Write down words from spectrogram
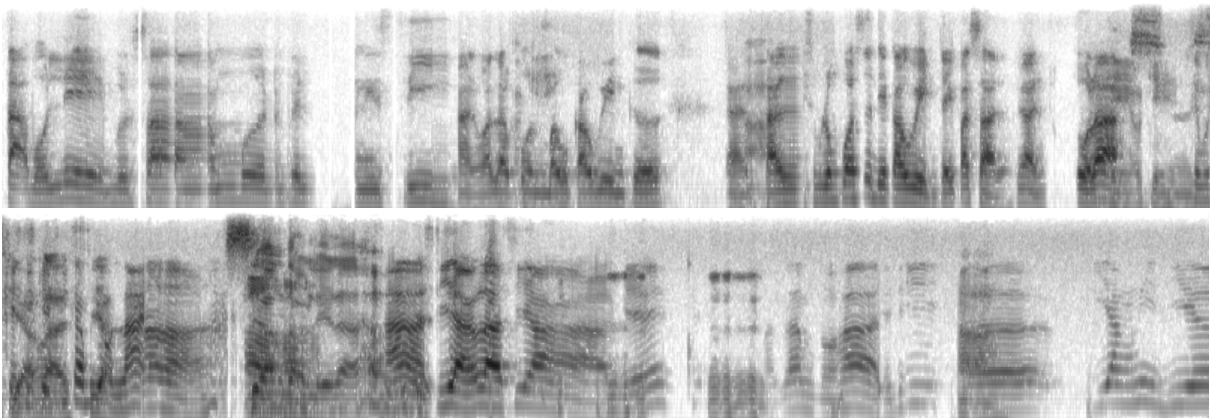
tak boleh bersama dengan isteri kan walaupun Okey. baru kahwin ke kan Ah. tahun sebelum puasa dia kahwin cari pasal kan betul lah Okey, okey. Macam Siang macam lah, kan siang. online. Ah. Siang Ah, tak ah. boleh lah. Ah, siang lah siang. Okey. Malam no hal. Jadi Ah, ah. uh, siang ni dia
